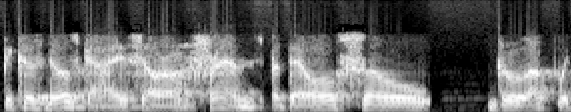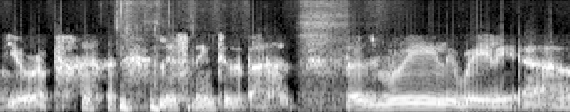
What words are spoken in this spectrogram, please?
because those guys are our friends, but they also grew up with Europe, listening to the band. So it's really, really uh,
